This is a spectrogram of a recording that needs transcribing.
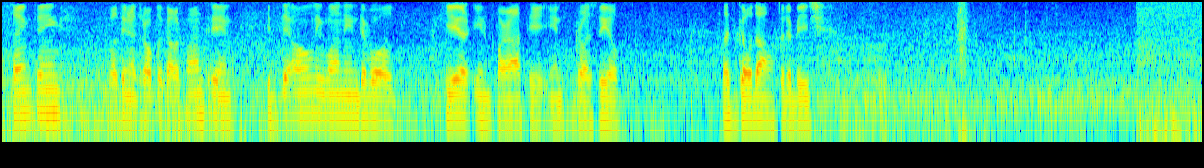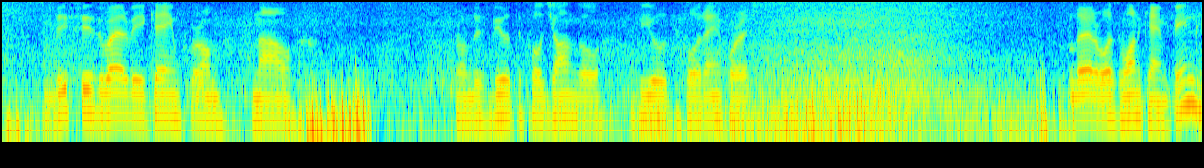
same thing, but in a tropical country. And it's the only one in the world here in Paraty in Brazil. Let's go down to the beach. This is where we came from now. From this beautiful jungle, beautiful rainforest. There was one camping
